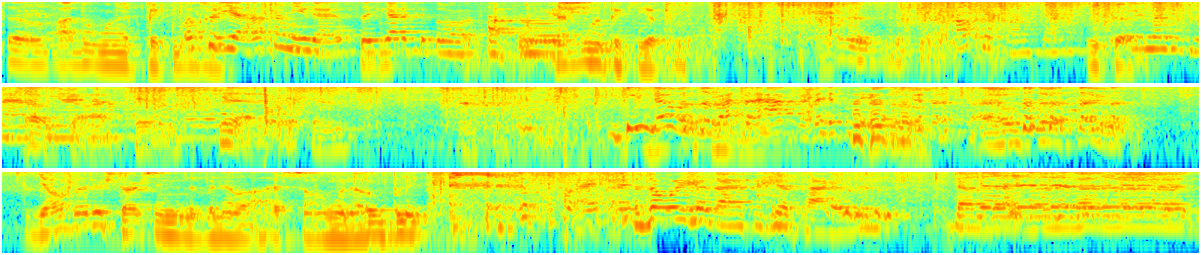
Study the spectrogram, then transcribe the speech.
So I don't want to pick mine. That's what, yeah, that's from you guys. So you gotta pick the one that's not from you I guys. don't want to pick you up. What is this now? I'll pick one, Tim. Okay. Even though he's mad at Oh me right god, now. Tim's. Get out of here, Tim's. You know what's about to happen, I think. I hope so too. Y'all better start singing the Vanilla Ice song when I open it. Is that what you guys asked if you had packages? Dun. Dun, dun, dun, dun, dun,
